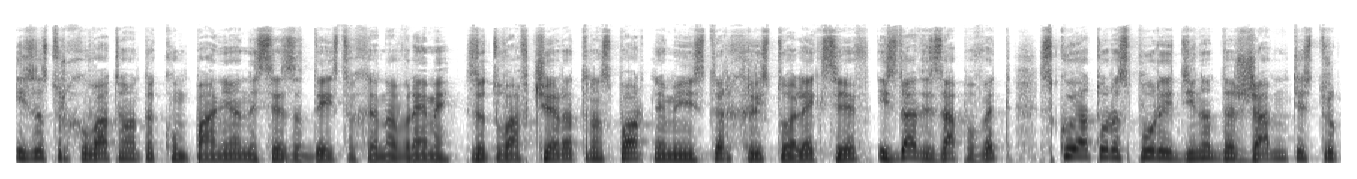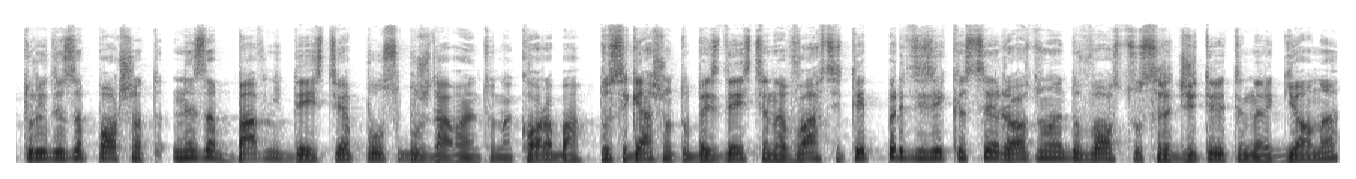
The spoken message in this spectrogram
и застрахователната компания не се задействаха на време. Затова вчера транспортният министр Христо Алексиев издаде заповед, с която разпореди на държавните структури да започнат незабавни действия по освобождаването на кораба. До сегашното бездействие на властите предизвика сериозно недоволство сред жителите на региона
